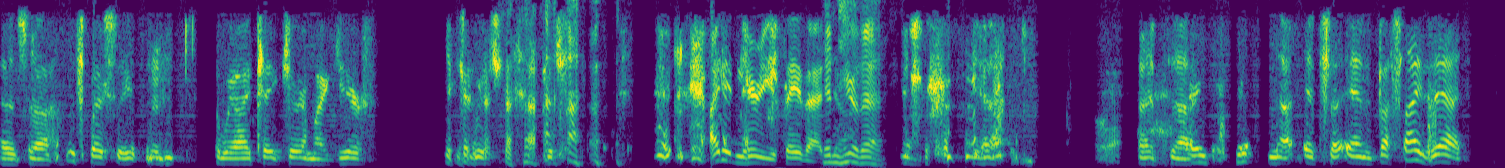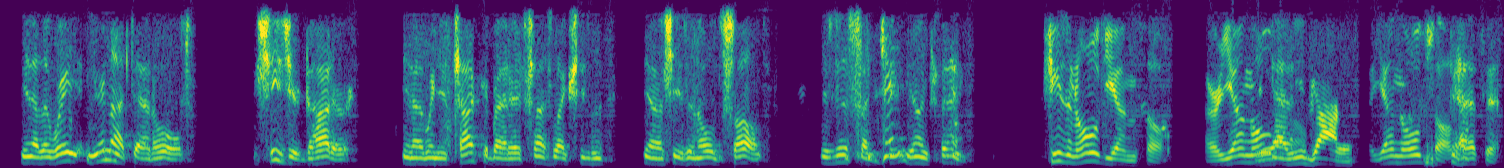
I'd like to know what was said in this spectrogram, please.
as uh, especially the way I take care of my gear. which, which, I didn't hear you say that. Didn't hear that. yeah. But, uh, no, it's uh, and besides that, you know, the way you're not that old. She's your daughter. You know, when you talk about her, it sounds like she's, you know, she's an old salt. She's just a cute young thing. She's an old young salt, or a young old. Yeah, you got it. A young old salt. Yeah. That's it.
